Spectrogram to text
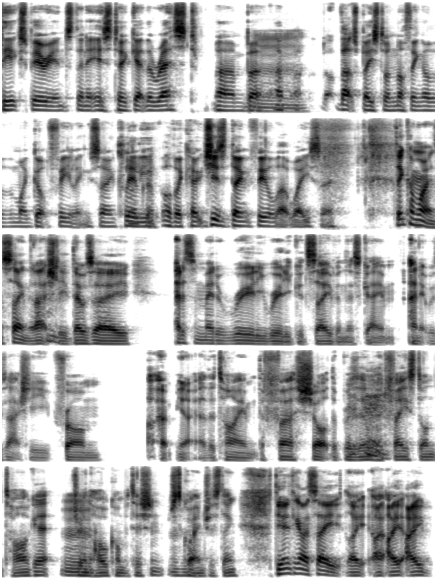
the experience than it is to get the rest. Um, but I- I- that's based on nothing other than my gut feeling. So clearly other coaches don't feel that way so. I think I'm right in saying that actually there was a Ederson made a really really good save in this game, and it was actually from uh, you know at the time the first shot that Brazil had faced on target during the whole competition, which is quite interesting. The only thing I'd say, like I, I, I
